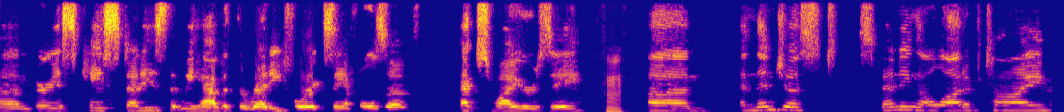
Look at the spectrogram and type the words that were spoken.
um, various case studies that we have at the ready for examples of X, Y, or Z. Hmm. Um, and then just spending a lot of time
